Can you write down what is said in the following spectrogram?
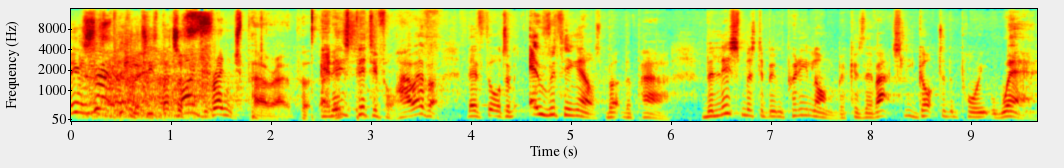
Exactly. That's a French power output. It is pitiful. However, they've thought of everything else but the power. The list must have been pretty long because they've actually got to the point where,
